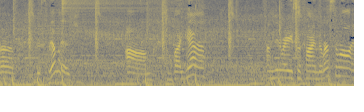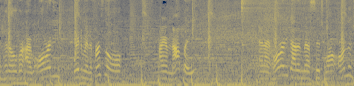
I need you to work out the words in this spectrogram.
of this village. Um, but yeah, I'm getting ready to find the restaurant and head over. I've already, wait a minute, first of all, I am not late. And I already got a message while on the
